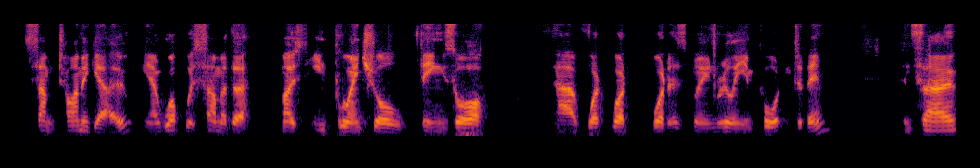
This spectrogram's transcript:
some time ago, you know, what were some of the most influential things, or uh, what what what has been really important to them. And so,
